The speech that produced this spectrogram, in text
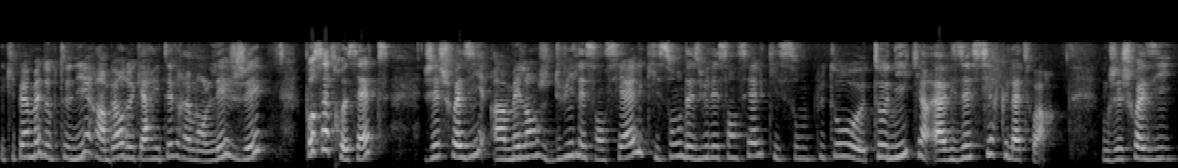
et qui permet d'obtenir un beurre de karité vraiment léger. Pour cette recette, j'ai choisi un mélange d'huiles essentielles qui sont des huiles essentielles qui sont plutôt euh, toniques à visée circulatoire. Donc j'ai choisi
